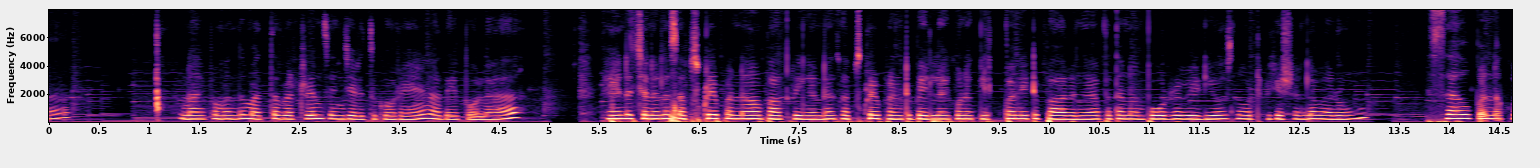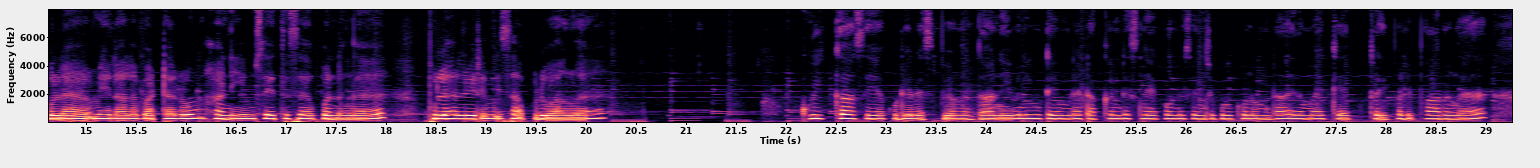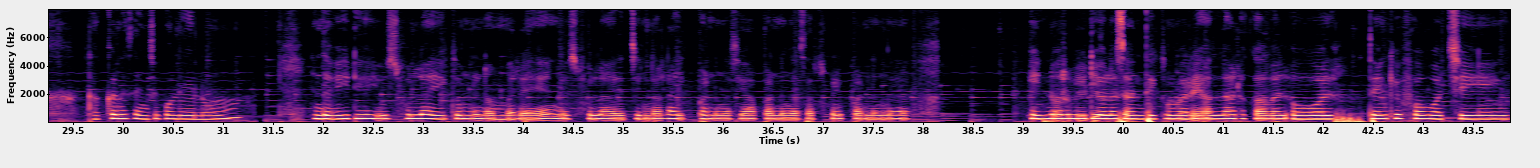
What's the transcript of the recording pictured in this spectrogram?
நான் இப்போ வந்து மற்ற பட்டரையும் செஞ்சு எடுத்துக்கிறேன் அதே போல். என் சேனலை சப்ஸ்கிரைப் பண்ணால் பார்க்குறீங்கன்றா சப்ஸ்கிரைப் பண்ணிட்டு பெல் ஐக்கோனை கிளிக் பண்ணிவிட்டு பாருங்கள் அப்போ தான் நான் போடுற வீடியோஸ் நோட்டிஃபிகேஷனில் வரும். சர்வ் பண்ணக்குள்ளே மேலால் பட்டரும் ஹனியும் சேர்த்து சர்வ் பண்ணுங்கள் புள்ளைகள் விரும்பி சாப்பிடுவாங்க. குயிக்காக செய்யக்கூடிய ரெசிபி ஒன்று தான் ஈவினிங் டைமில் டக்குன்னு ஸ்நேக் ஒன்று செஞ்சு கொடுக்கணும்டா. இது மாதிரி கேக் ட்ரை பண்ணி பாருங்கள் டக்குன்னு செஞ்சு கொள்ளையிலும். இந்த வீடியோ யூஸ்ஃபுல்லாக இருக்கும்னு நம்புகிறேன் யூஸ்ஃபுல்லாக இருந்துச்சுன்னா லைக் பண்ணுங்கள் ஷேர் பண்ணுங்கள் சப்ஸ்கிரைப் பண்ணுங்கள் இன்னொரு வீடியோவில் சந்திக்கும் வரை அல்லாட காவல் ஓல். தேங்க்யூ ஃபார் வாட்சிங்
